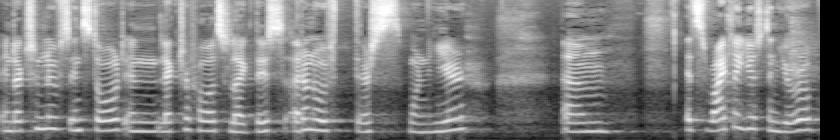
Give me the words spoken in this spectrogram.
induction loops installed in lecture halls like this. I don't know if there's one here. Um, it's widely used in Europe,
